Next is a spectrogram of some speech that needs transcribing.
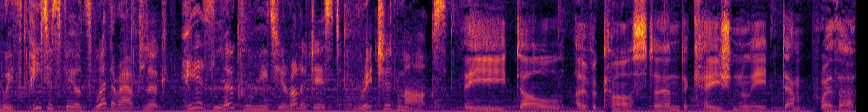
With Petersfield's weather outlook, here's local meteorologist Richard Marks. The dull, overcast, and occasionally damp weather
